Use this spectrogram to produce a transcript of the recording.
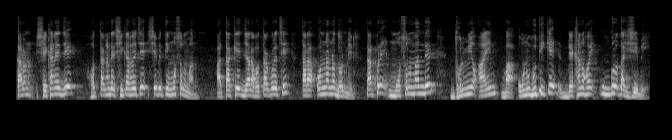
কারণ সেখানে যে হত্যাকাণ্ডের শিকার হয়েছে সে ব্যক্তি মুসলমান। আর তাকে যারা হত্যা করেছে, তারা অন্যান্য ধর্মের। তারপরে মুসলমানদের ধর্মীয় আইন বা অনুভূতিকে দেখানো হয় উগ্রতা হিসেবে।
